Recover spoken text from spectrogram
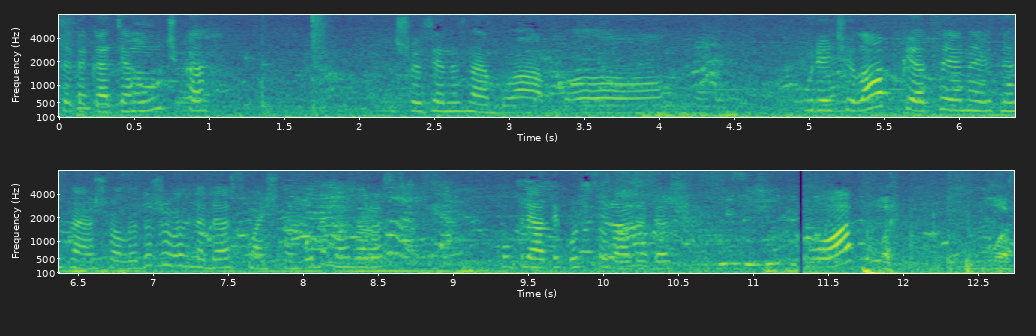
Це така тягучка. Щось я не знаю, була курячі лапки, а це я навіть не знаю, що, але дуже виглядає смачно. Будемо зараз купляти, куштувати теж. Оп! Ось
